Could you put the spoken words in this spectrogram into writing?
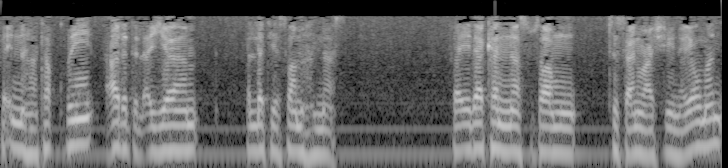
فإنها تقضي عدد الأيام التي صامها الناس. فإذا كان الناس صاموا تسعا وعشرين يوما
